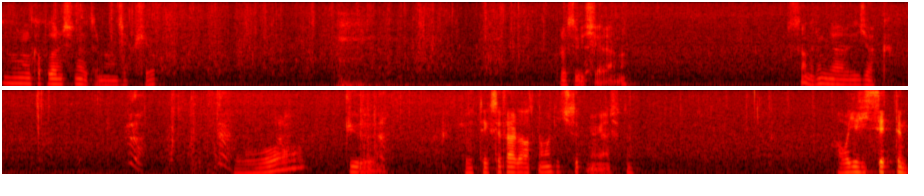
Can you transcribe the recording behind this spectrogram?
Hmm, kapıların üstüne de tırmanacak bir şey yok. Burası bir işe yarar mı? Sanırım yarayacak. Oo, gü. Şöyle tek seferde atlamak hiç sıkmıyor gerçekten. Havayı hissettim.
